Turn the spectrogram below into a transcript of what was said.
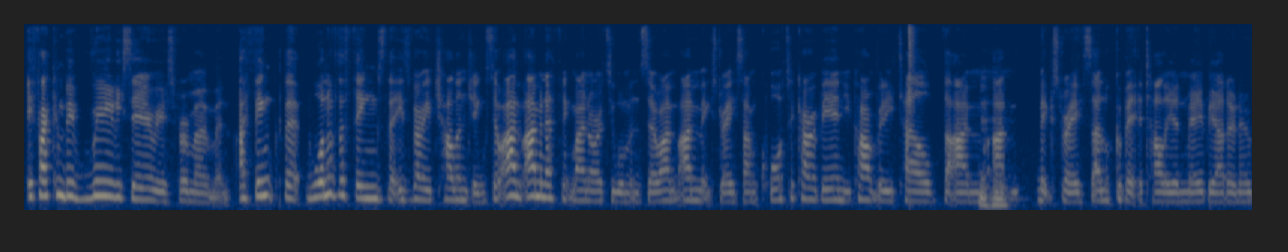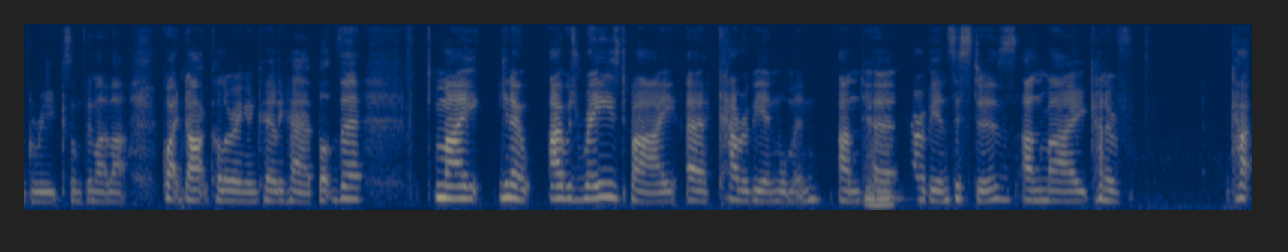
if i can be really serious for a moment i think that one of the things that is very challenging so i'm, I'm an ethnic minority woman so I'm, I'm mixed race. I'm quarter caribbean. You can't really tell that i'm Mhm. i'm mixed race. I look a bit italian maybe. I don't know greek something like that. Quite dark coloring and curly hair. But the my you know i was raised by a caribbean woman and her mm-hmm. caribbean sisters and my kind of ca-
